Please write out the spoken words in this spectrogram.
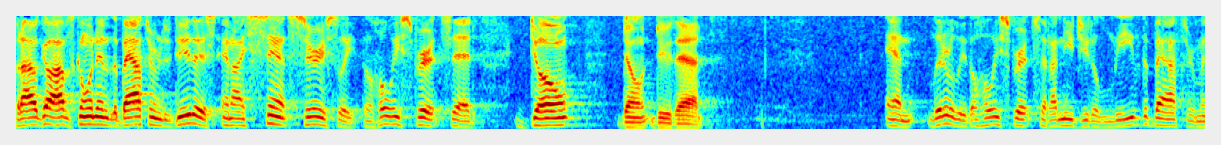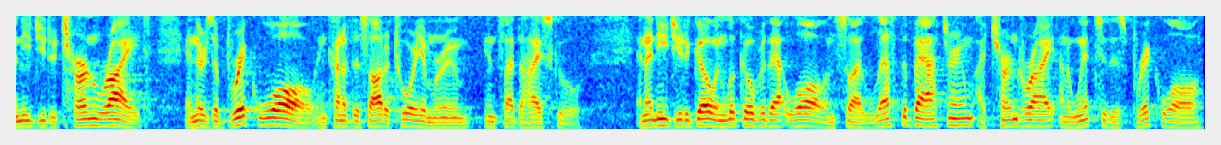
But I, go, I was going into the bathroom to do this, and I sensed, seriously, the Holy Spirit said, Don't, don't do that. And literally, the Holy Spirit said, I need you to leave the bathroom. I need you to turn right. And there's a brick wall in kind of this auditorium room inside the high school. And I need you to go and look over that wall. And so I left the bathroom, I turned right, and I went to this brick wall.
